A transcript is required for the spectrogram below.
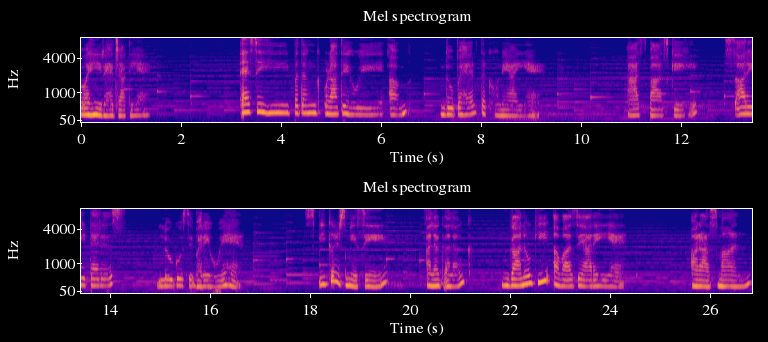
वहीं रह जाती है। ऐसे ही पतंग उड़ाते हुए अब दोपहर तक होने आई है। आसपास के सारे टेरेस लोगों से भरे हुए हैं। स्पीकर्स में से अलग अलग गानों की आवाज़ें आ रही है। और आसमान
